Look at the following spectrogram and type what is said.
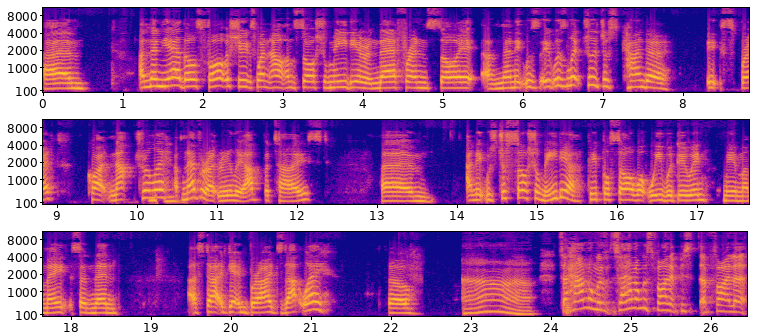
Um, and then yeah, those photo shoots went out on social media, and their friends saw it, and then it was it was literally just kind of it spread quite naturally. Mm-hmm. I've never really advertised, um, and it was just social media. People saw what we were doing, me and my mates, and then I started getting brides that way. So Ah, so how long? Have, so how long has Violet uh, Violet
